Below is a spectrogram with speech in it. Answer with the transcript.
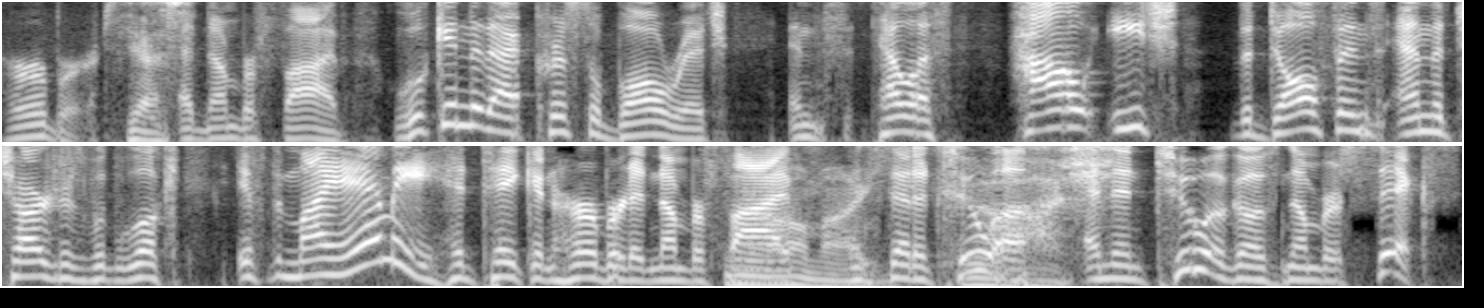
Herbert Yes. at number five. Look into that crystal ball, Rich, and tell us how each the Dolphins and the Chargers would look if the Miami had taken Herbert at number five Oh, instead of Tua, gosh. and then Tua goes number six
